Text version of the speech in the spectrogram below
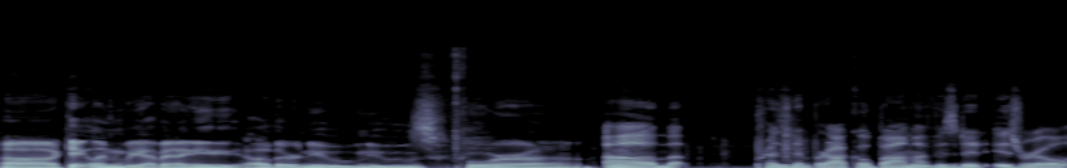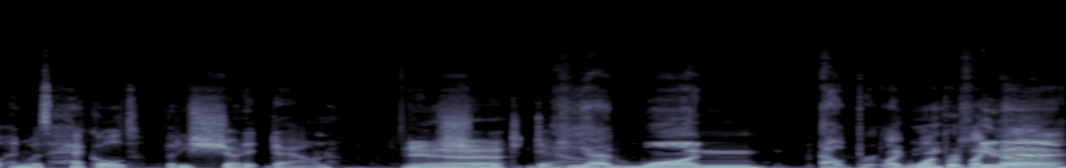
Uh, Caitlin, we have any other new news for? Uh, Um, President Barack Obama visited Israel and was heckled, but he shut it down. yeah. shut it down. He had one outburst, like one person, like, you know, eh.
